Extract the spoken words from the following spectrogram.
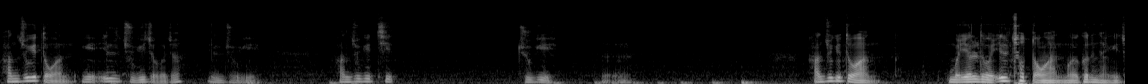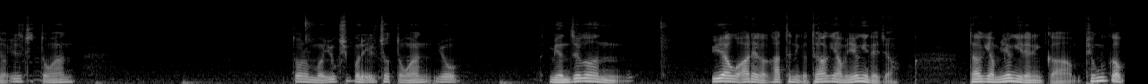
한 주기 동안 이게 1주기죠. 그죠? 1주기. 한 주기 t 주기 한 주기 동안 뭐 예를 들면 1초 동안 뭐 그런 얘기죠. 1초 동안 또는 뭐 60분의 1초 동안 요 면적은 위하고 아래가 같으니까 더하기 하면 0이 되죠. 더하기 하면 0이 되니까 평균값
